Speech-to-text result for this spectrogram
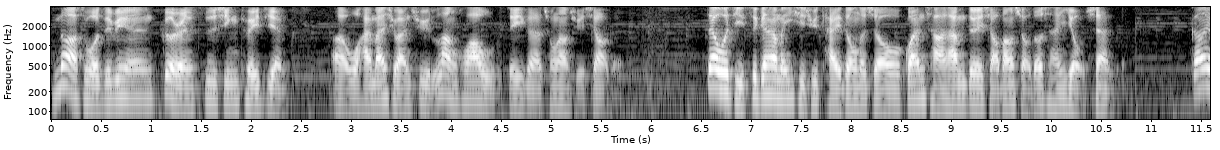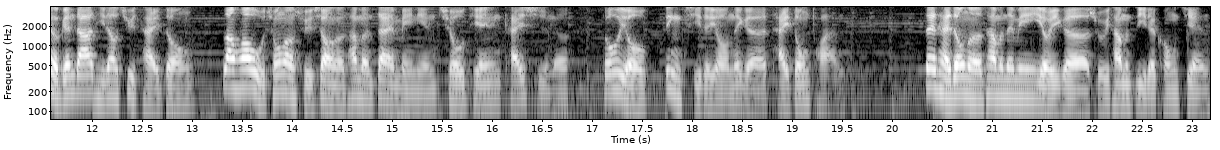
那是我这边个人私心推荐，呃，我还蛮喜欢去浪花舞这个冲浪学校的。在我几次跟他们一起去台东的时候，我观察他们对小帮手都是很友善的。刚刚有跟大家提到去台东浪花舞冲浪学校呢，他们在每年秋天开始呢，都会有定期的有那个台东团。在台东呢，他们那边有一个属于他们自己的空间。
